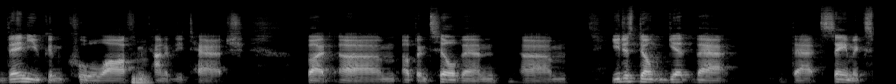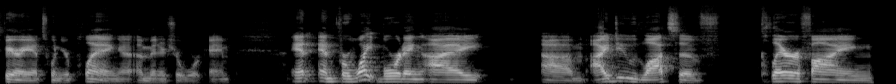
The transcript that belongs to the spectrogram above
Then you can cool off mm-hmm. and kind of detach. But um, up until then, um, you just don't get that that same experience when you're playing a, a miniature war game. And and for whiteboarding, I um, I do lots of clarifying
